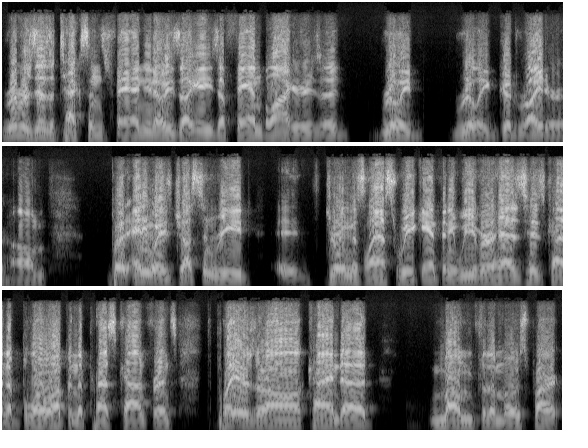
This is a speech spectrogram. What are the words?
Rivers is a Texans fan, you know, he's like he's a fan blogger, he's a really, really good writer. Um, but anyways, Justin Reid during this last week, Anthony Weaver has his kind of blow up in the press conference. The players are all kind of mum for the most part.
